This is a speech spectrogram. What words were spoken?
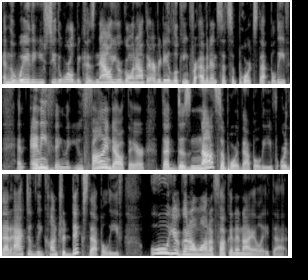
and the way that you see the world because now you're going out there every day looking for evidence that supports that belief. And anything that you find out there that does not support that belief or that actively contradicts that belief, ooh, you're going to want to fucking annihilate that.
